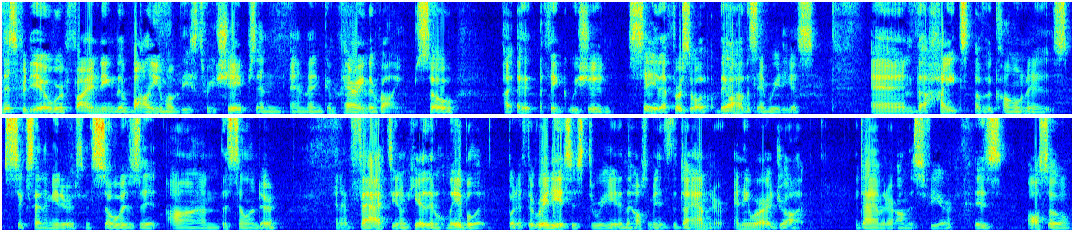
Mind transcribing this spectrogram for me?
this video, we're finding the volume of these three shapes and, and then comparing their volumes. So I, I think we should say that first of all, they all have the same radius. And the height of the cone is 6 centimeters, and so is it on the cylinder. And in fact, you know, here they don't label it, but if the radius is 3, then that also means the diameter, anywhere I draw it, the diameter on the sphere, is also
